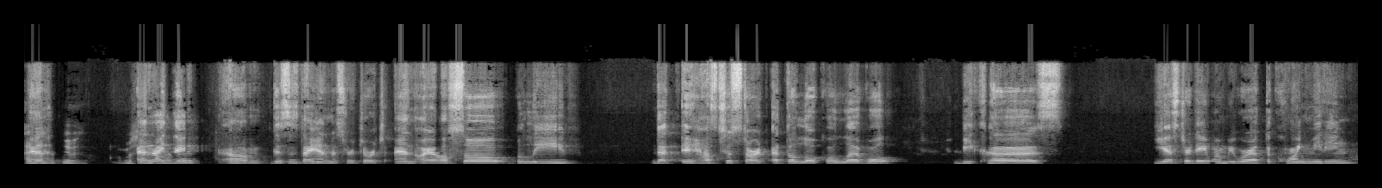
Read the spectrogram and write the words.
And, that's the thing. And I think um, this is Diane, Mr. George. And I also believe that it has to start at the local level because yesterday when we were at the coin meeting,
